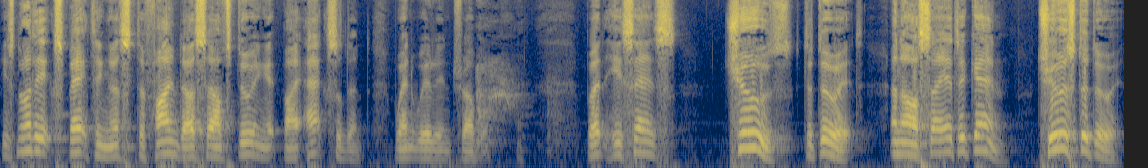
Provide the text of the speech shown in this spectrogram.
He's not expecting us to find ourselves doing it by accident when we're in trouble. But he says, choose to do it. And I'll say it again choose to do it.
